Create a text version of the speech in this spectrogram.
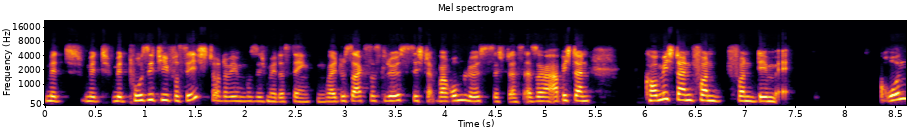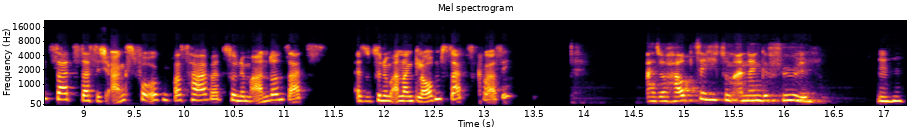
mit, mit, mit positiver Sicht oder wie muss ich mir das denken? Weil du sagst, das löst sich, warum löst sich das? Also habe ich dann, komme ich dann von, von dem Grundsatz, dass ich Angst vor irgendwas habe, zu einem anderen Satz? Also zu einem anderen Glaubenssatz quasi? Also hauptsächlich zum anderen Gefühl. Mhm.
